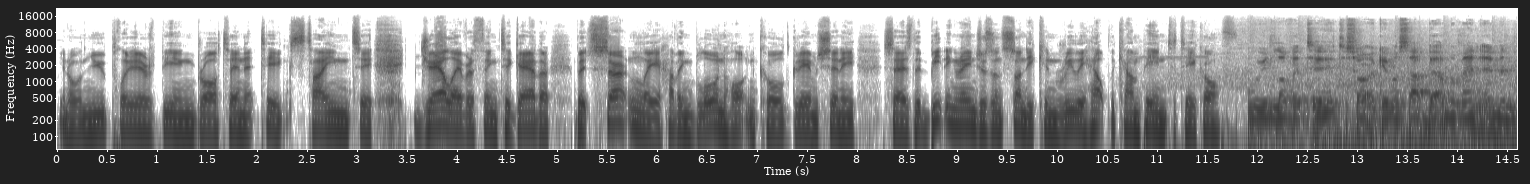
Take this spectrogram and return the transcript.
you know new players being brought in. It takes time to gel everything together, but certainly having blown hot and cold, Graeme Shinnie says that beating Rangers on Sunday can really help the campaign to take off. We'd love it to, to sort of give us that bit of momentum, and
